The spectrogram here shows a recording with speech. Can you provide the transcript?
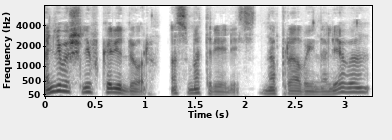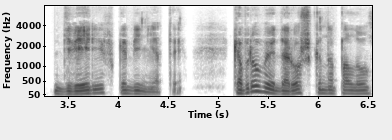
они вошли в коридор, осмотрелись. Направо и налево двери в кабинеты. Ковровая дорожка на полу.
